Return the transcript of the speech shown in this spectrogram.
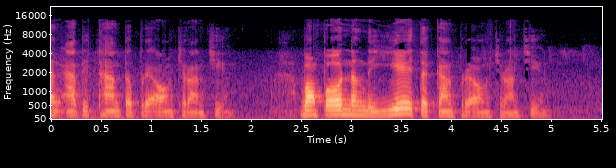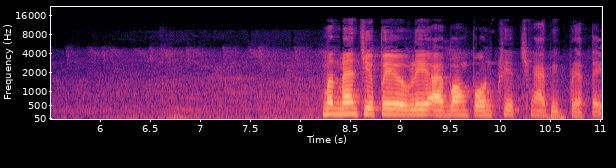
នឹងអធិដ្ឋានទៅព្រះអង្គច្រើនជាង បងប្អូននឹងនិយាយទៅកាន់ព្រះអង្គច្រើនជាងមិនមែនជាពេលវេលាឲ្យបងប្អូនឃ្លាតឆ្ងាយពីព្រះទេ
